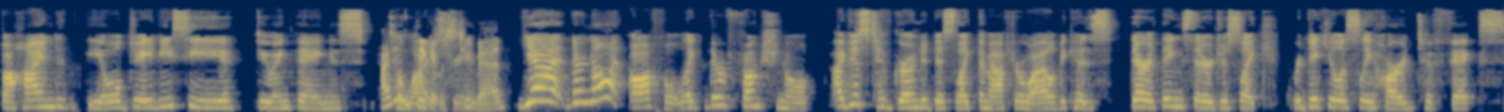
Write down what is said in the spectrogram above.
behind the old JVC doing things. I didn't think it was too bad. Yeah, they're not awful. Like they're functional. I just have grown to dislike them after a while because there are things that are just like ridiculously hard to fix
